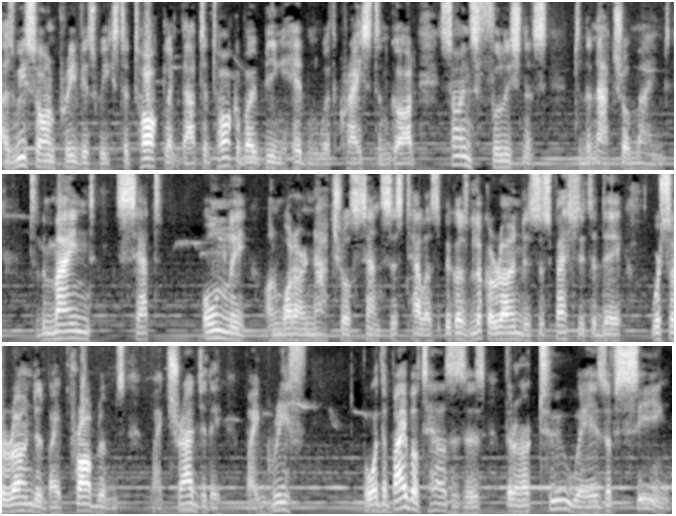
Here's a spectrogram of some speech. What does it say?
as we saw in previous weeks, to talk like that, to talk about being hidden with Christ and God, sounds foolishness to the natural mind, to the mind set only on what our natural senses tell us. Because look around us, especially today, we're surrounded by problems, by tragedy, by grief. But what the Bible tells us is there are two ways of seeing.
